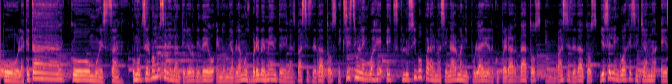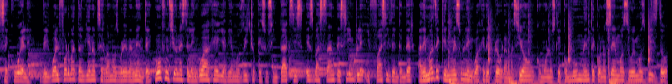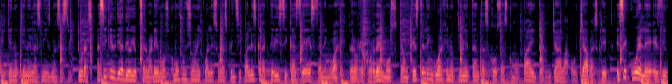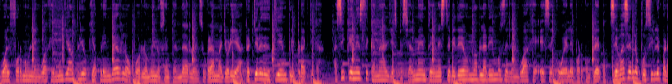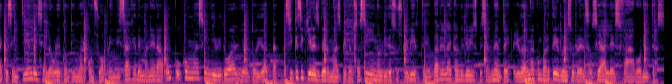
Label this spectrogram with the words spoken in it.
Hola, ¿qué tal? ¿Cómo están? Como observamos en el anterior video en donde hablamos brevemente de las bases de datos, existe un lenguaje exclusivo para almacenar, manipular y recuperar datos en bases de datos y ese lenguaje se llama SQL. De igual forma también observamos brevemente cómo funciona este lenguaje y habíamos dicho que su sintaxis es bastante simple y fácil de entender, además de que no es un lenguaje de programación como los que comúnmente conocemos o hemos visto y que no tiene las mismas estructuras. Así que el día de hoy observaremos cómo funciona y cuáles son las principales características de este lenguaje, pero recordemos que aunque este lenguaje no tiene tantas cosas como Python, Java o JavaScript, SQL es de igual forma un lenguaje muy amplio que aprenderlo o por lo menos entenderlo en su gran mayoría requiere de tiempo y práctica. Así que en este canal y especialmente en este video no hablaremos del lenguaje SQL por completo. Se va a hacer lo posible para que se entienda y se logre continuar con su aprendizaje de manera un poco más individual y autodidacta. Así que si quieres ver más videos así, no olvides suscribirte, darle like al video y especialmente ayudarme a compartirlo en sus redes sociales favoritas.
